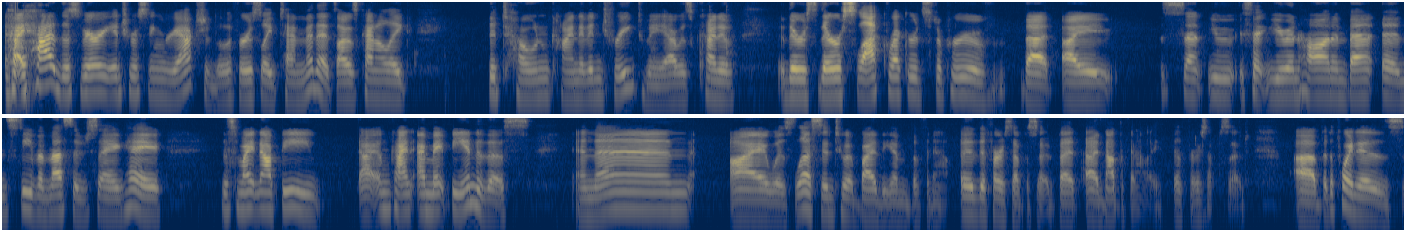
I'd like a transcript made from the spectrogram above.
I had this very interesting reaction to the first like 10 minutes. I was kind of like, the tone kind of intrigued me. I was kind of, there's, there are Slack records to prove that I sent you, sent you and Hanh and Ben and Steve a message saying, hey, this might not be, I'm kind, I might be into this. And then I was less into it by the end of the finale, uh, the first episode, but uh, not the finale, the first episode. Uh, but the point is,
